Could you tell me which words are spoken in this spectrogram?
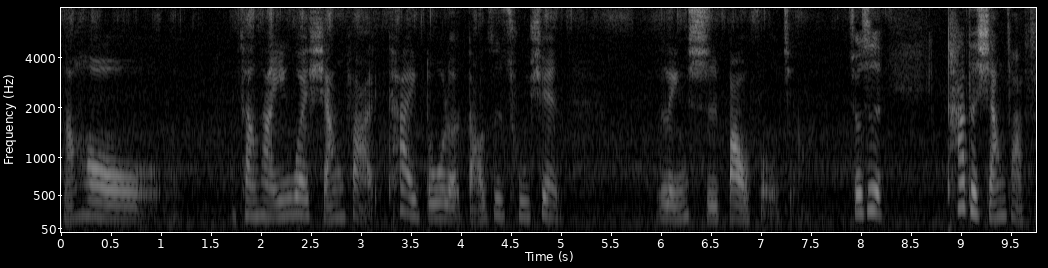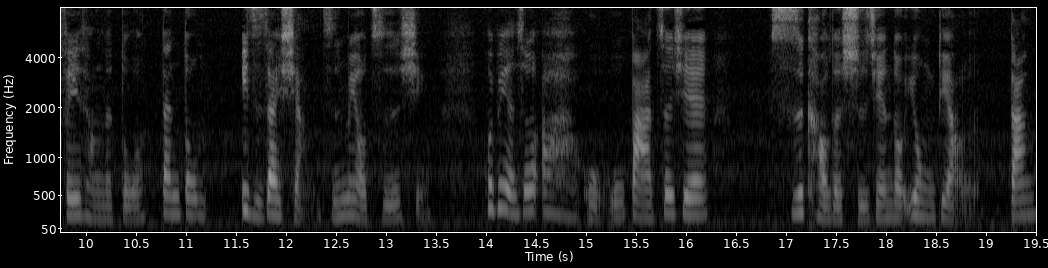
然后常常因为想法太多了，导致出现临时抱佛脚，就是他的想法非常的多，但都一直在想，只是没有执行，会变成说啊，我我把这些思考的时间都用掉了，当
